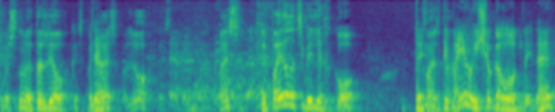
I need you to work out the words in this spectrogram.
Овощной это легкость, понимаешь? Легкость. Понимаешь? Ты поел, и тебе легко. То есть Понимаешь, ты да? поел еще голодный, да?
